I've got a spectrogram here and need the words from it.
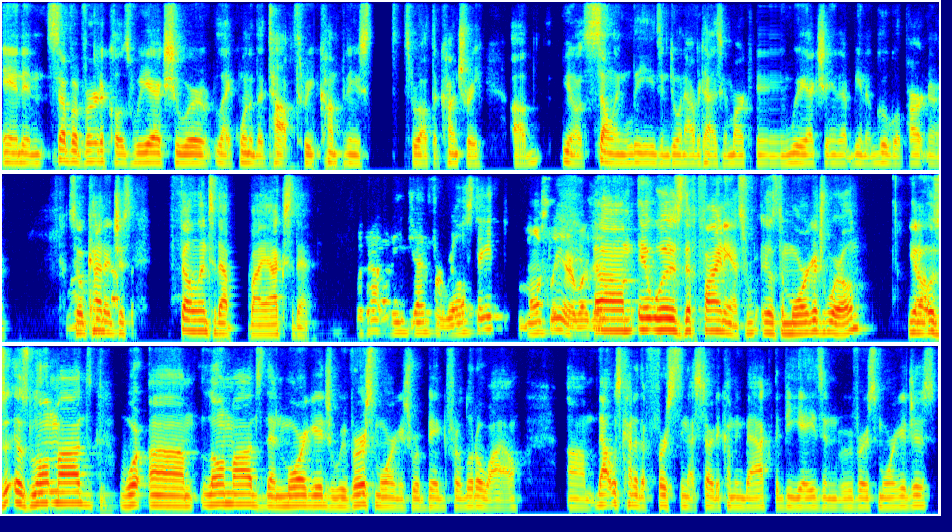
and in several verticals, we actually were like one of the top three companies throughout the country. Uh, you know, selling leads and doing advertising and marketing. We actually ended up being a Google partner. Wow. So kind of just fell into that by accident. Was that lead gen for real estate mostly, or was it? Um, it was the finance. It was the mortgage world. You know, it was, it was loan mods, um, loan mods, then mortgage, reverse mortgage were big for a little while. Um, that was kind of the first thing that started coming back the VAs and reverse mortgages.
